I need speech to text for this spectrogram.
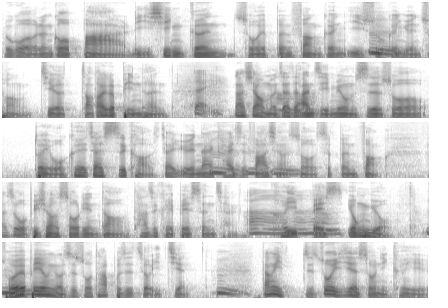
如果能够把理性跟所谓奔放、跟艺术、跟原创结合，找到一个平衡，对。那像我们在这案子里面，我们试着说，对我可以在思考，在原来开始发想的时候是奔放，但是我必须要收敛到它是可以被生产，可以被拥有。所谓被拥有是说，它不是只有一件。嗯。当你只做一件的时候，你可以。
